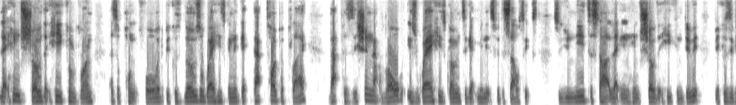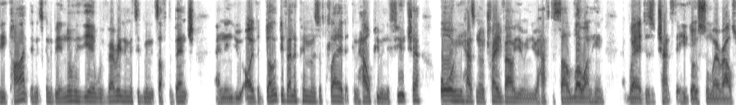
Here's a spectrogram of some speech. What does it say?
Let him show that he can run as a point forward because those are where he's going to get that type of play. That position, that role is where he's going to get minutes for the Celtics. So you need to start letting him show that he can do it because if he can't, then it's going to be another year with very limited minutes off the bench and then you either don't develop him as a player that can help you in the future, or he has no trade value and you have to sell low on him, where there's a chance that he goes somewhere else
